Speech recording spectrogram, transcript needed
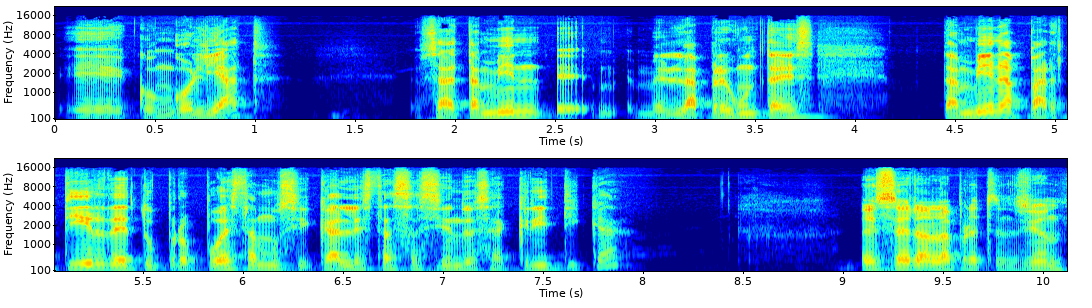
eh, con Goliat. O sea, también eh, la pregunta es, ¿también a partir de tu propuesta musical estás haciendo esa crítica? Esa era la pretensión,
